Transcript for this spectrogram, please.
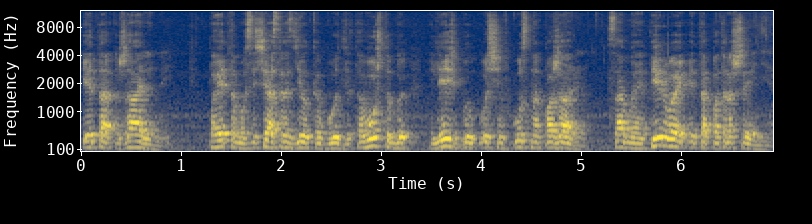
это жареный. Поэтому сейчас разделка будет для того, чтобы лещ был очень вкусно пожарен. Самое первое это потрошение.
